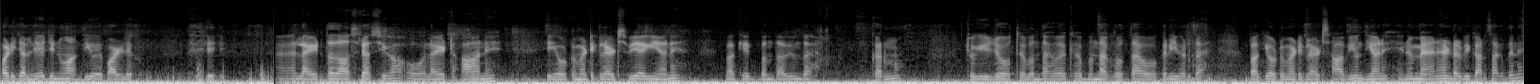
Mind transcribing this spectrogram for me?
ਪੜੀ ਚੱਲਦੀ ਹੈ ਜਿਹਨੂੰ ਆਂਦੀ ਹੋਏ ਪੜ ਲਿਓ। ਲਾਈਟ ਦਾ ਦੱਸ ਰਿਹਾ ਸੀਗਾ, ਉਹ ਲਾਈਟ ਆ ਨੇ। ਇਹ ਆਟੋਮੈਟਿਕ ਲਾਈਟਸ ਵੀ ਹੈਗੀਆਂ ਨੇ। ਬਾਕੀ ਇੱਕ ਬੰਦਾ ਵੀ ਹੁੰਦਾ ਕਰਨ ਨੂੰ। ਕਿਉਂਕਿ ਜੋ ਉੱਥੇ ਬੰਦਾ ਹੋਇਆ, ਇੱਕ ਬੰਦਾ ਖਲੋਤਾ, ਉਹ ਕਰੀ ਫਿਰਦਾ ਬਾਕੀ ਆਟੋਮੈਟਿਕ ਲਾਈਟਸ ਆ ਵੀ ਹੁੰਦੀਆਂ ਨੇ। ਇਹਨੂੰ ਮੈਨ ਹੈਂਡਲ ਵੀ ਕਰ ਸਕਦੇ ਨੇ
